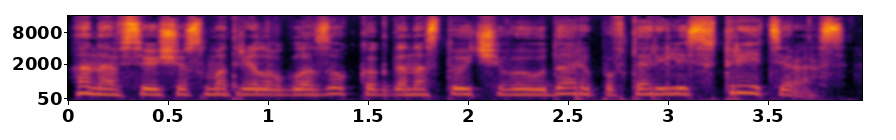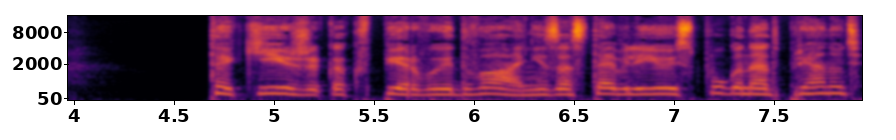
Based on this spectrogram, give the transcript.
Она все еще смотрела в глазок, когда настойчивые удары повторились в третий раз. Такие же, как в первые два, они заставили ее испуганно отпрянуть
